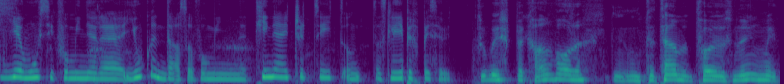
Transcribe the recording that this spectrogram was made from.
die Musik von meiner Jugend, also von meiner Teenagerzeit und das liebe ich bis heute. Du bist bekannt worden im Dezember 2009 mit,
